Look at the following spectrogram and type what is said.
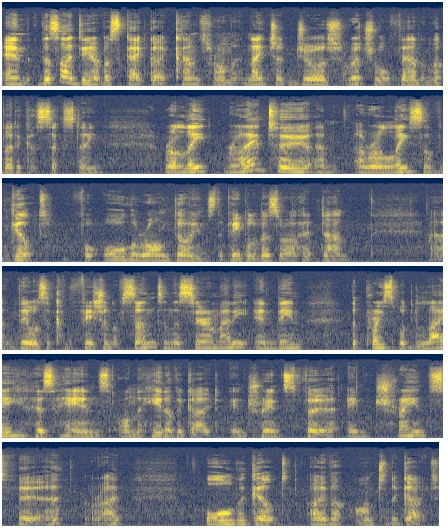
And this idea of a scapegoat comes from an ancient Jewish ritual found in Leviticus 16, relate, related to um, a release of guilt for all the wrongdoings the people of Israel had done. Uh, there was a confession of sins in the ceremony, and then the priest would lay his hands on the head of a goat and transfer and transfer, all right, all the guilt over onto the goat.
